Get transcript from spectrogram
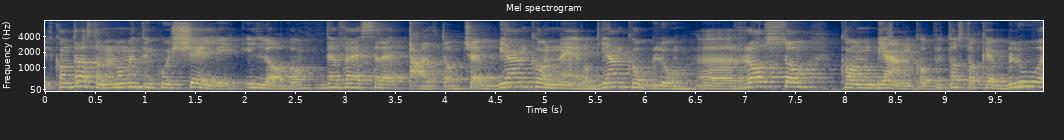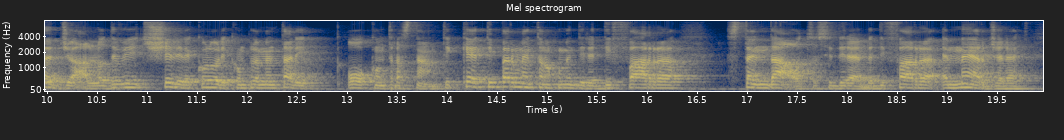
Il contrasto nel momento in cui scegli il logo deve essere alto, cioè bianco-nero, bianco-blu, eh, rosso con bianco piuttosto che blu e giallo. Devi scegliere colori complementari o contrastanti che ti permettono, come dire, di far stand out, si direbbe, di far emergere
